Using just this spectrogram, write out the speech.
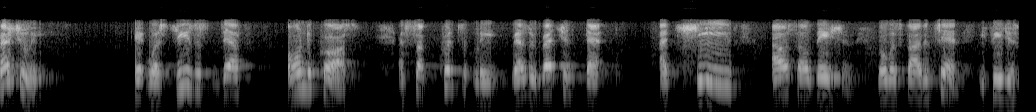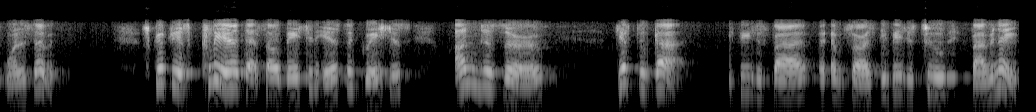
Especially, it was Jesus' death on the cross and subsequently resurrection that achieved our salvation. Romans 5 and 10, Ephesians 1 and 7. Scripture is clear that salvation is the gracious, undeserved gift of God. Ephesians 5, uh, I'm sorry, Ephesians 2, 5 and 8.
